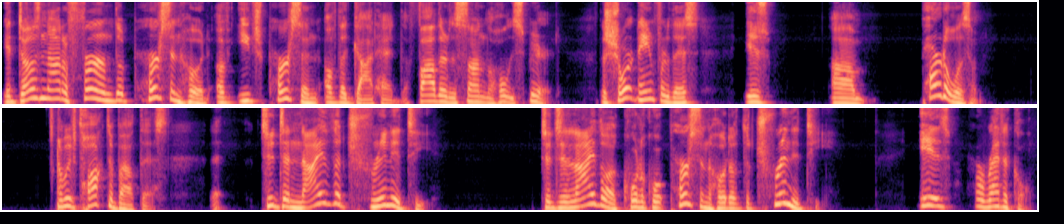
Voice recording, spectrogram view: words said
It does not affirm the personhood of each person of the Godhead, the Father, the Son, the Holy Spirit. The short name for this is um, partialism. And we've talked about this. To deny the Trinity, to deny the quote unquote personhood of the Trinity, is heretical.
